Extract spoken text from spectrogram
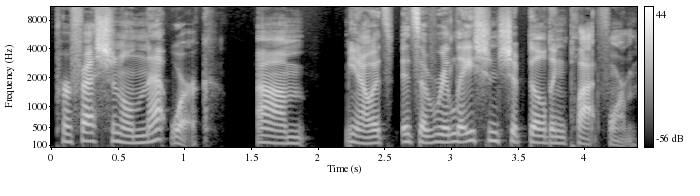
professional network. Um, you know, it's it's a relationship building platform.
